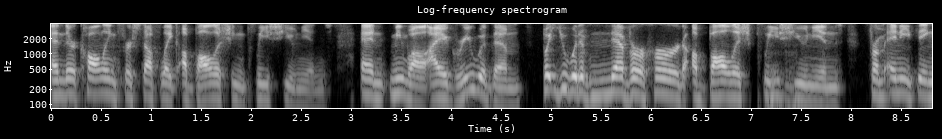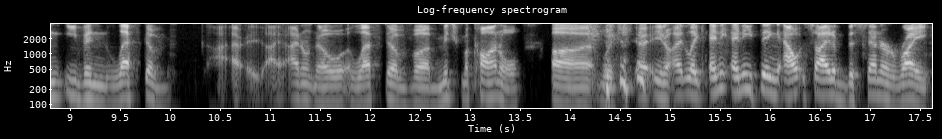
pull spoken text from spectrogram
and they're calling for stuff like abolishing police unions. And meanwhile, I agree with them, but you would have never heard abolish police mm-hmm. unions from anything even left of I, I, don't know, left of uh, Mitch McConnell, uh, which uh, you know, I, like any anything outside of the center right,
